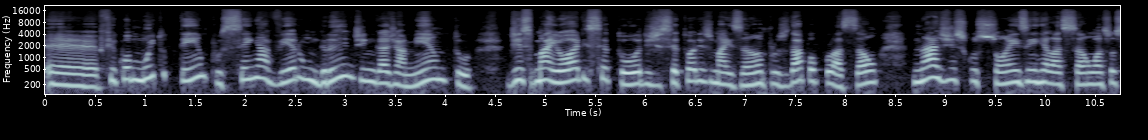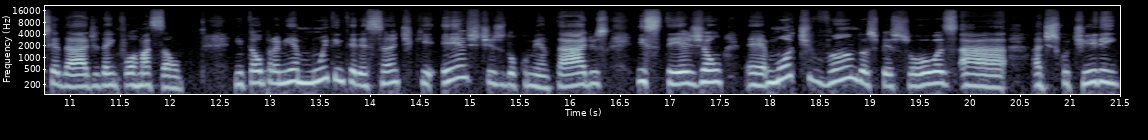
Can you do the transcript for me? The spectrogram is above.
é, ficou muito tempo sem haver um grande engajamento de maiores setores, de setores mais amplos da população nas discussões em relação à sociedade da informação. Então, para mim é muito interessante que estes documentários estejam é, motivando as pessoas a, a discutirem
